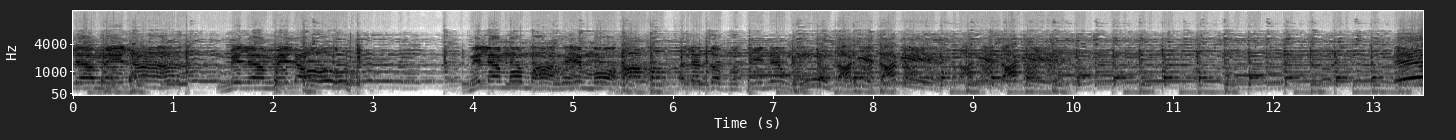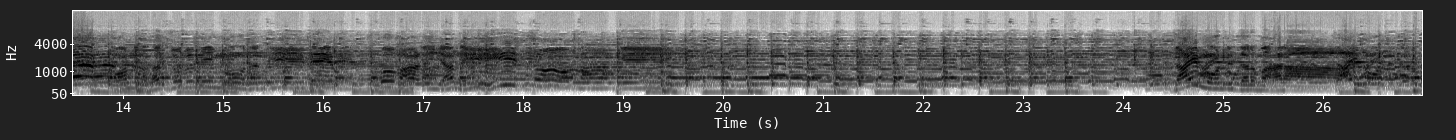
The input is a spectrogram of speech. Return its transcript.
મિલ્યા મિલ્યા મિલ મિલો મિલ્યા માને મોહા અલ ઝબકીને હું જાગે જાગે જાગે જાગે એ કોણ હજુરની મૂર્તિ રે ગોવાળિયાની ચોપાગી જય મુરલીધર મહારાજ જય મુરલીધર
